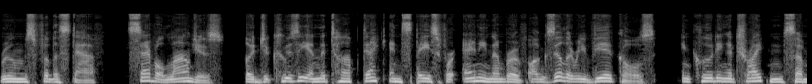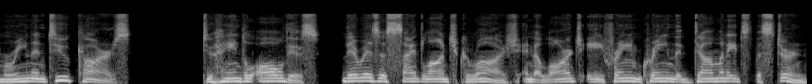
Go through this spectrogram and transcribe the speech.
rooms for the staff, several lounges, a jacuzzi and the top deck and space for any number of auxiliary vehicles, including a Triton submarine and two cars. To handle all this, there is a side launch garage and a large A-frame crane that dominates the stern.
